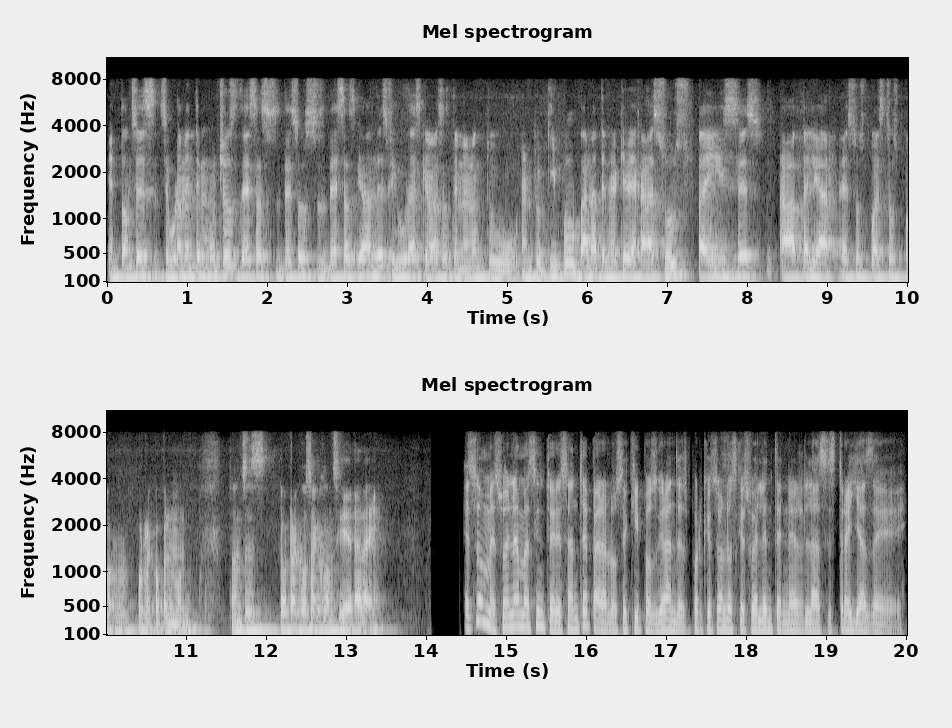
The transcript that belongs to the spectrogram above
Entonces, seguramente muchos de esas, de esos, de esas grandes figuras que vas a tener en tu, en tu equipo van a tener que viajar a sus países a pelear esos puestos por, por la Copa del Mundo. Entonces, otra cosa a considerar ahí. Eso me suena más interesante para los equipos grandes, porque son los que suelen tener las estrellas de,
